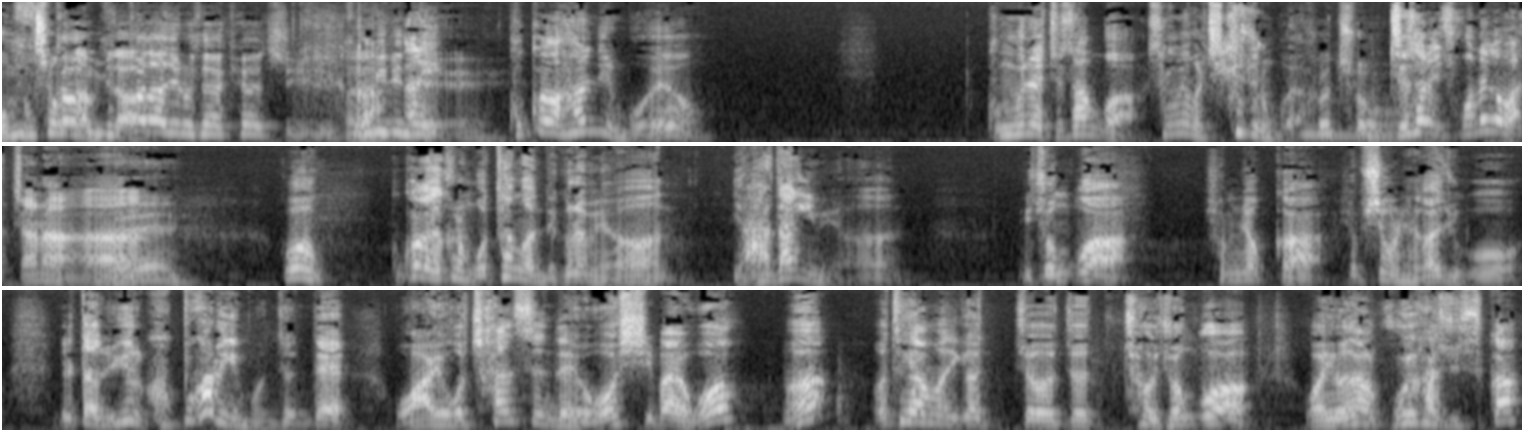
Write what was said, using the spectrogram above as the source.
엄청납니다. 국가 단위로 생각해야지. 국민인데. 아니 국가가 하는 일이 뭐예요? 국민의 재산과 생명을 지켜주는 거야. 그렇죠. 재산이 손해가 맞잖아. 네. 그럼 국가가 역할을 못한 건데 그러면 야당이면 이 정부와 협력과 협심을 해가지고 일단 위기를 극복하는 게 먼저인데 와 요거 찬스인데 요거 씨발 요거 어 어떻게 하면 이거 저저 정부와 와 여당을 공격할 수 있을까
